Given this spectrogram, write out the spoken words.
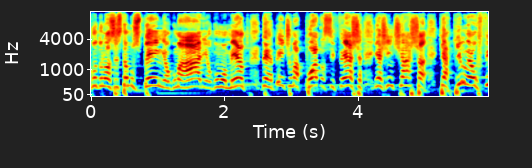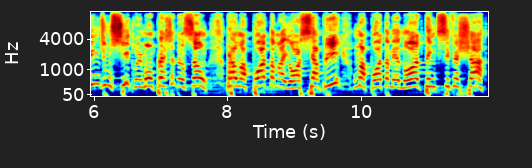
Quando nós estamos bem em alguma área, em algum momento, de repente uma porta se fecha e a gente acha que aquilo é o fim de um ciclo, irmão, preste atenção. Para uma porta maior se abrir, uma porta menor tem que se fechar.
